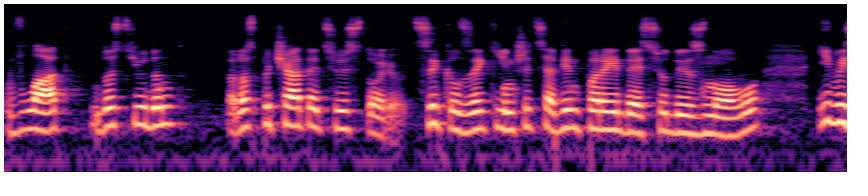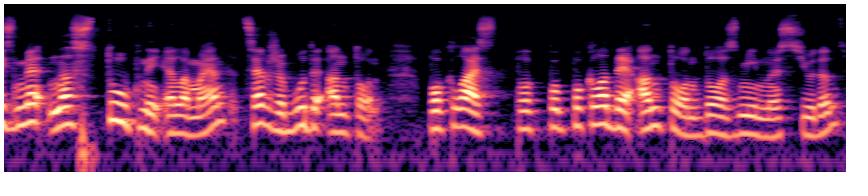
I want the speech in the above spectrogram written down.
влад до student, розпечатає цю історію. Цикл закінчиться, він перейде сюди знову і візьме наступний елемент, це вже буде Антон. Покласть, по- по- покладе Антон до змінної student.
